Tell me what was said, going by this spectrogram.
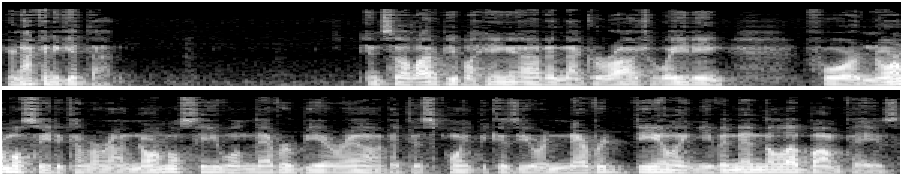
You're not going to get that. And so a lot of people hang out in that garage waiting for normalcy to come around. Normalcy will never be around at this point because you are never dealing, even in the love bomb phase,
